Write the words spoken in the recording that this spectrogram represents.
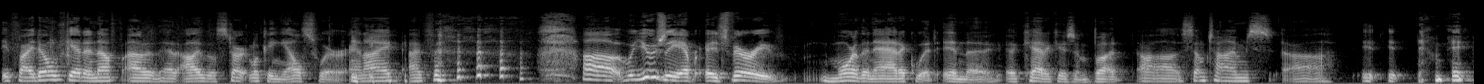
if I don't get enough out of that, I will start looking elsewhere. And I, I uh, well, usually it's very more than adequate in the uh, catechism, but uh, sometimes uh, it, it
